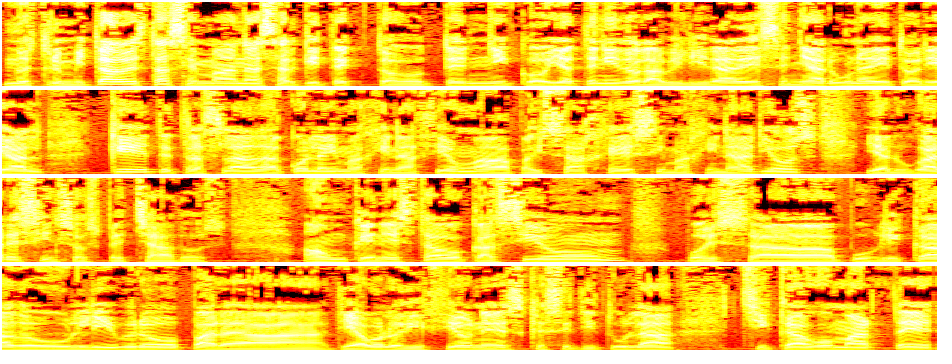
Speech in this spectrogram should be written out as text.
Nuestro invitado esta semana es arquitecto técnico y ha tenido la habilidad de diseñar una editorial que te traslada con la imaginación a paisajes imaginarios y a lugares insospechados. Aunque en esta ocasión pues ha publicado un libro para Diablo Ediciones que se titula Chicago Marte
